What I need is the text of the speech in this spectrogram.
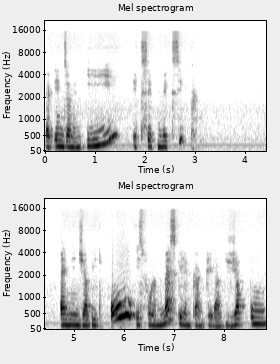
that ends on an E, except Mexique. And then j'habite au is for a masculine country like Japon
